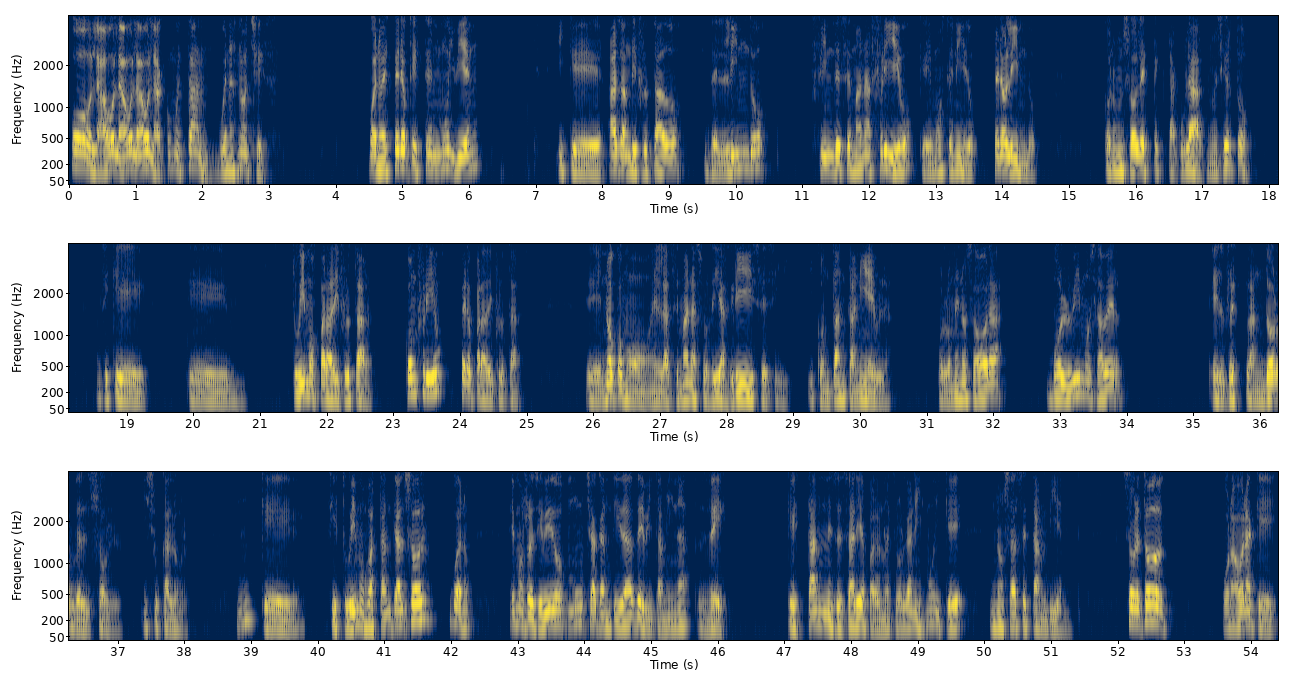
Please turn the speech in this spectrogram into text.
Hola, hola, hola, hola, ¿cómo están? Buenas noches. Bueno, espero que estén muy bien y que hayan disfrutado del lindo fin de semana frío que hemos tenido, pero lindo, con un sol espectacular, ¿no es cierto? Así que eh, tuvimos para disfrutar, con frío, pero para disfrutar. Eh, no como en la semana esos días grises y, y con tanta niebla. Por lo menos ahora volvimos a ver el resplandor del sol y su calor. Que si estuvimos bastante al sol, bueno, hemos recibido mucha cantidad de vitamina D, que es tan necesaria para nuestro organismo y que nos hace tan bien. Sobre todo por ahora que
